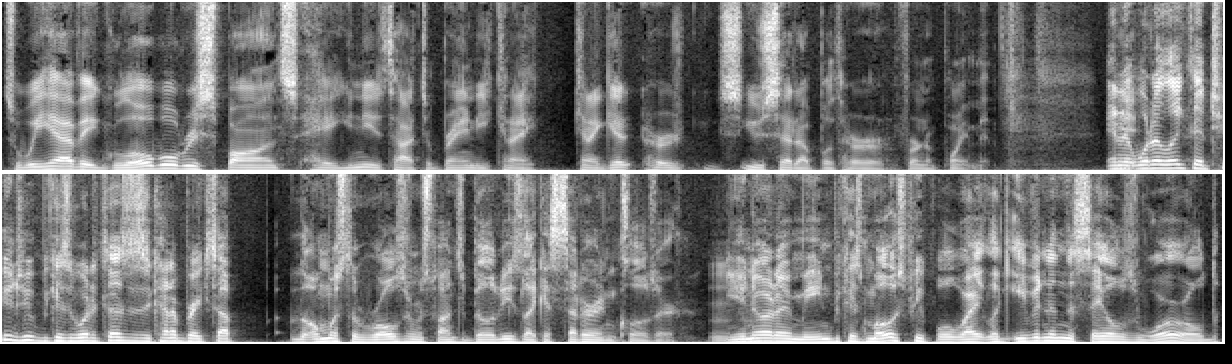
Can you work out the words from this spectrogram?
So we have a global response. Hey, you need to talk to Brandy. Can I can I get her you set up with her for an appointment? And what I like that too, too, because what it does is it kind of breaks up the, almost the roles and responsibilities, like a setter and closer. Mm-hmm. You know what I mean? Because most people, right, like even in the sales world,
